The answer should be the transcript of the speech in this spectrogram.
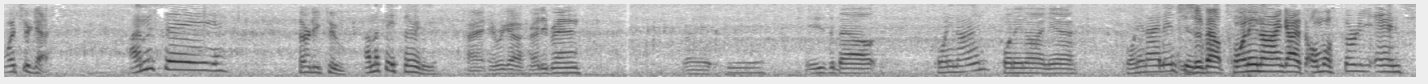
What's your guess? I'm gonna say 32. I'm gonna say 30. All right, here we go. Ready, Brandon? Right here. He's about 29? 29, yeah. 29 inches. He's about 29, guys, almost 30 inch.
